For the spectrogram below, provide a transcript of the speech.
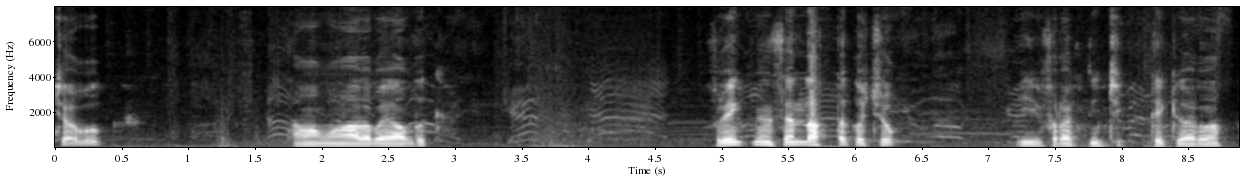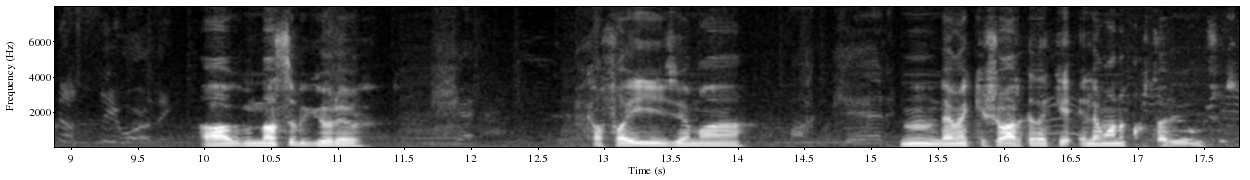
çabuk. Tamam onu arabaya aldık. Franklin sen de atla koçum. İyi Franklin çıktı tekrardan. Abi bu nasıl bir görev? Kafayı yiyeceğim ha. Hmm, demek ki şu arkadaki elemanı kurtarıyormuşuz.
